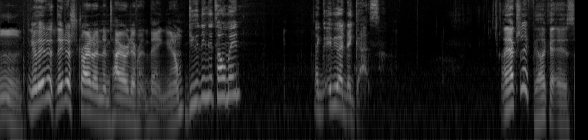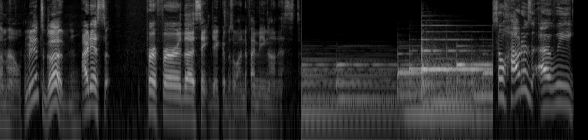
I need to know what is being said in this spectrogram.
Mm. Yeah, they, just, they just tried an entire different thing, you know? Do you think it's homemade? Like, if you had to guess. I actually feel like it is somehow. I mean, it's good. I just prefer the St. Jacobs one, if I'm being honest. So how does every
